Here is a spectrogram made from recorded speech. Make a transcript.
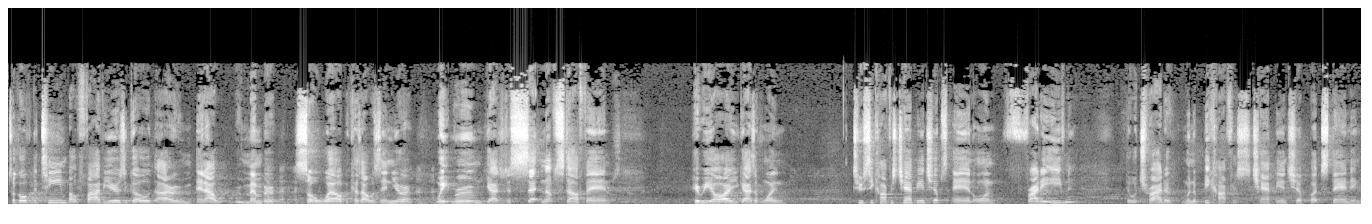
took over the team about five years ago. I, and I remember so well because I was in your weight room. You guys are just setting up stuff. And here we are. You guys have won two C Conference championships, and on Friday evening, they will try to win the B Conference championship, but standing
